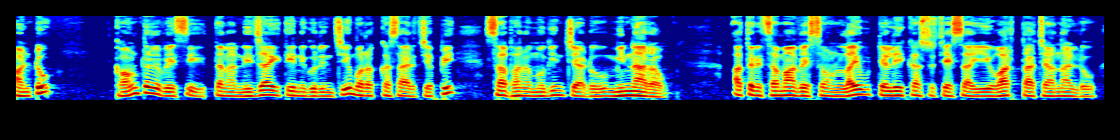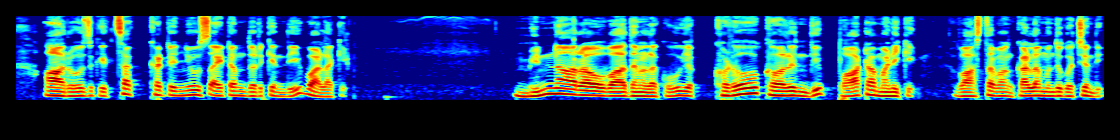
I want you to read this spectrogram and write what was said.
అంటూ కౌంటర్ వేసి తన నిజాయితీని గురించి మరొక్కసారి చెప్పి సభను ముగించాడు మిన్నారావు. అతని సమావేశం లైవ్ టెలికాస్ట్ చేశాయి ఈ వార్తా ఛానళ్ళు ఆ రోజుకి చక్కటి న్యూస్ ఐటెం దొరికింది వాళ్ళకి. మిన్నారావు వాదనలకు ఎక్కడో కాలింది పాటమణికి. వాస్తవం కళ్ళ ముందుకొచ్చింది.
